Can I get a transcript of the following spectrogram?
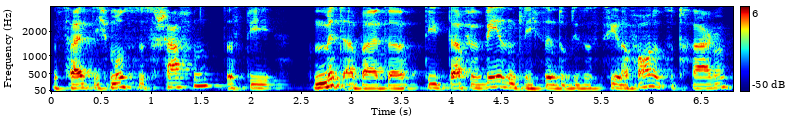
Das heißt, ich muss es schaffen, dass die Mitarbeiter, die dafür wesentlich sind, um dieses Ziel nach vorne zu tragen,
